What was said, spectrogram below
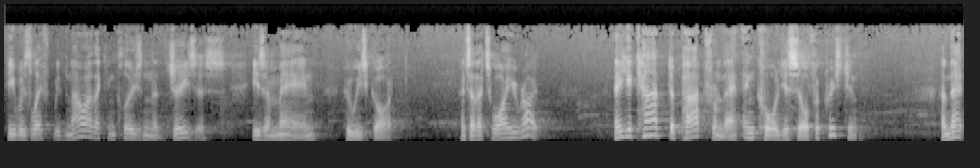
he was left with no other conclusion that Jesus is a man who is God. And so that's why he wrote. Now you can't depart from that and call yourself a Christian. And that,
